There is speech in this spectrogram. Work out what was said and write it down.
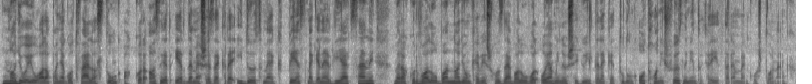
nagyon jó alapanyagot választunk, akkor azért érdemes ezekre időt, meg pénzt, meg energiát szállni, mert akkor valóban nagyon kevés hozzávalóval olyan minőségű ételeket tudunk otthon is főzni, mint hogyha étteremben kóstolnánk.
